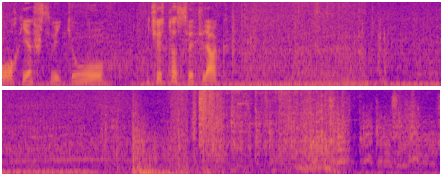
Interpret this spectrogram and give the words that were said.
Ох, я ж світю. Чисто світляк. Траки розірвали, рух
